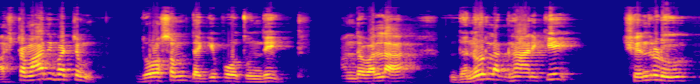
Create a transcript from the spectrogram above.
అష్టమాధిపత్యం దోషం తగ్గిపోతుంది. అందువల్ల ధనుర్లగ్నానికి చంద్రుడు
